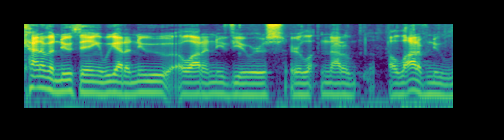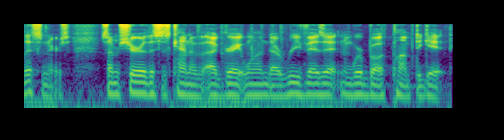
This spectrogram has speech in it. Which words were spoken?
kind of a new thing. We got a new, a lot of new viewers, or not a, a lot of new listeners. So I'm sure this is kind of a great one to revisit, and we're both pumped to get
